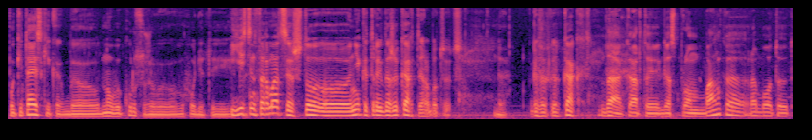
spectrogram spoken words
по-китайски, как бы, новый курс уже выходит. И... Есть информация, что некоторые даже карты работают. Да. Как? Да, карты Газпромбанка работают,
